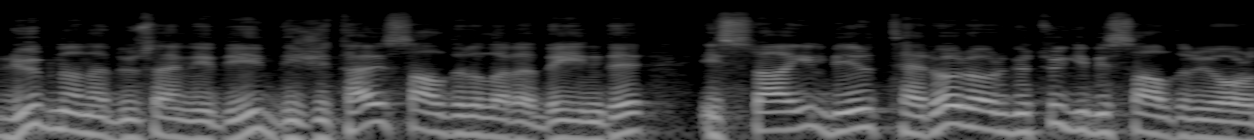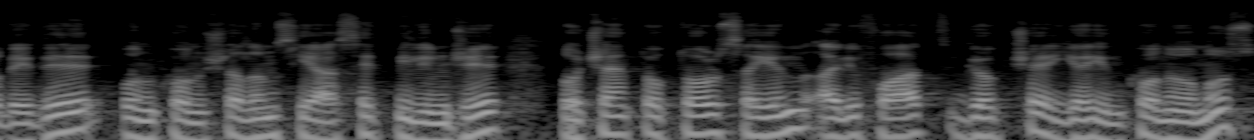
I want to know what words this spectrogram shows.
Lübnan'a düzenlediği dijital saldırılara değindi. İsrail bir terör örgütü gibi saldırıyor dedi. Bunu konuşalım. Siyaset bilimci doçent doktor Sayın Ali Fuat Gökçe yayın konuğumuz.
